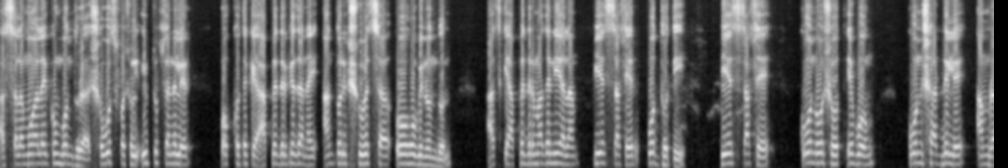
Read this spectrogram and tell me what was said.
আসসালামু আলাইকুম বন্ধুরা, সবুজ ফসল ইউটিউব চ্যানেলের পক্ষ থেকে আপনাদেরকে জানাই আন্তরিক শুভেচ্ছা ও অভিনন্দন। আজকে আপনাদের মাঝে নিয়ে এলাম পিএস চাষের পদ্ধতি। পিএস চাষে কোন ওষুধ এবং কোন সার দিলে আমরা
